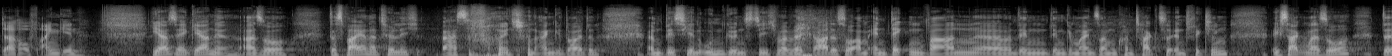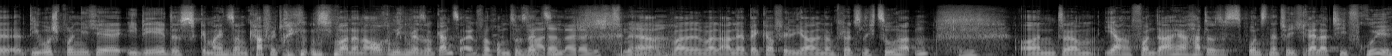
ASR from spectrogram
darauf eingehen? Ja, sehr gerne. Also das war ja natürlich, hast du vorhin schon angedeutet, ein bisschen ungünstig, weil wir gerade so am Entdecken waren, äh, den, den gemeinsamen Kontakt zu entwickeln. Ich sage mal so, de, die ursprüngliche Idee des gemeinsamen Kaffeetrinkens war dann auch nicht mehr so ganz einfach umzusetzen. War dann leider nichts mehr. Ja, ja. Weil, weil alle Bäckerfilialen dann plötzlich zu hatten. Mhm. Und ähm, ja, von daher hat es uns natürlich relativ früh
